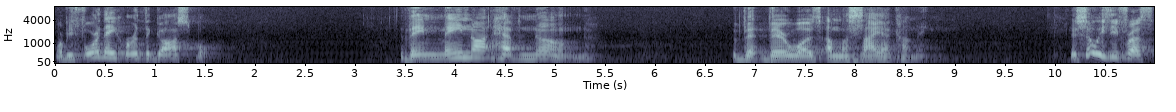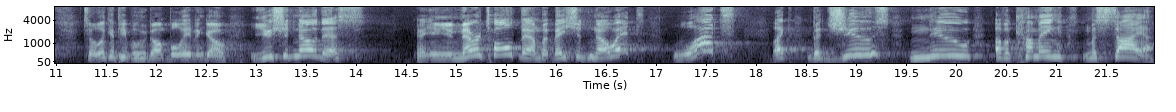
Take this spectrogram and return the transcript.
or before they heard the gospel, they may not have known that there was a Messiah coming. It's so easy for us to look at people who don't believe and go, You should know this. You never told them, but they should know it? What? Like the Jews knew of a coming Messiah.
